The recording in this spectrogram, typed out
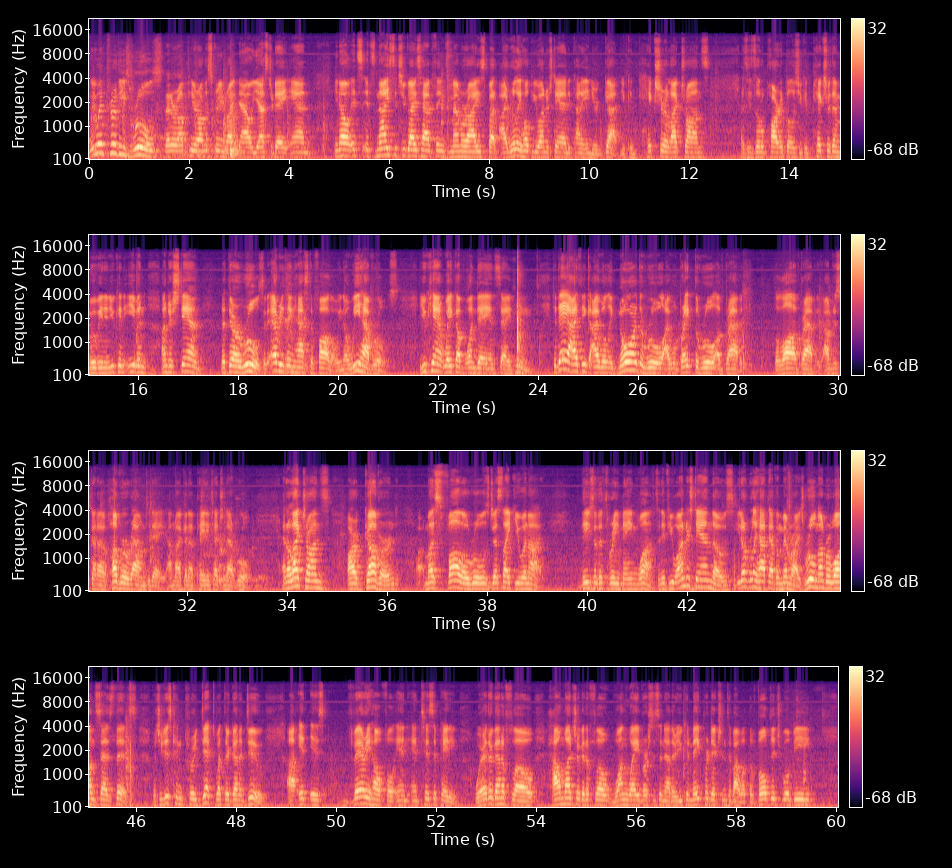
we went through these rules that are up here on the screen right now yesterday, and you know, it's it's nice that you guys have things memorized, but I really hope you understand it kind of in your gut. You can picture electrons as these little particles. You can picture them moving, and you can even understand that there are rules that everything has to follow. You know, we have rules. You can't wake up one day and say, "Hmm, today I think I will ignore the rule. I will break the rule of gravity." The law of gravity. I'm just going to hover around today. I'm not going to pay any attention to that rule. And electrons are governed, uh, must follow rules just like you and I. These are the three main ones. And if you understand those, you don't really have to have them memorized. Rule number one says this, but you just can predict what they're going to do. Uh, it is very helpful in anticipating where they're going to flow, how much are going to flow one way versus another. You can make predictions about what the voltage will be,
